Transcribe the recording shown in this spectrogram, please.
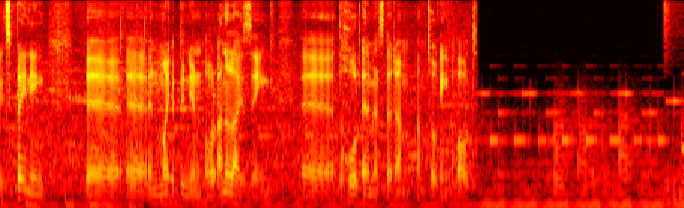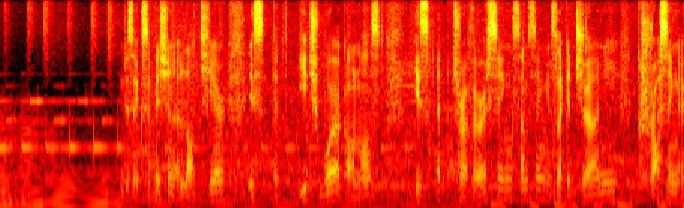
explaining, uh, uh, in my opinion, or analyzing the whole elements that I'm, I'm talking about. This exhibition a lot here is that each work almost is a traversing something. It's like a journey, crossing a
